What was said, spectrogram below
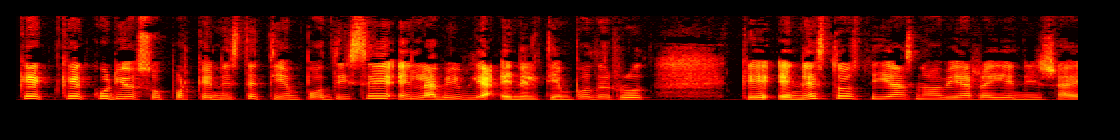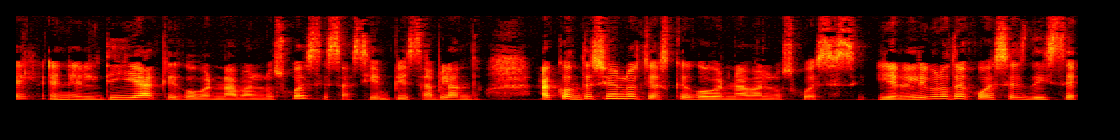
qué, qué curioso, porque en este tiempo dice en la Biblia, en el tiempo de Ruth, que en estos días no había rey en Israel, en el día que gobernaban los jueces, así empieza hablando. Aconteció en los días que gobernaban los jueces. Y en el libro de jueces dice,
